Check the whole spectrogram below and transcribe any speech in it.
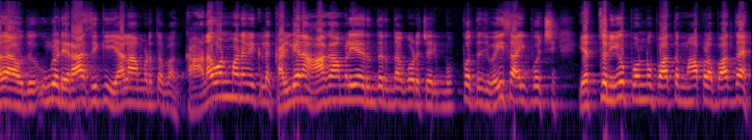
அதாவது உங்களுடைய ராசிக்கு ஏழாம் இடத்தை கணவன் மனைவிக்குள்ள கல்யாணம் ஆகாமலேயே இருந்திருந்தா கூட சரி முப்பத்தஞ்சு வயசு ஆகிப்போச்சு எத்தனையோ பொண்ணு பார்த்தேன் மாப்பிள்ளை பார்த்தேன்.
